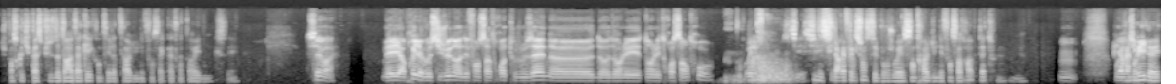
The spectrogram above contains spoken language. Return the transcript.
je pense que tu passes plus de temps à attaquer quand tu es latéral d'une défense à 4 à Paris. Donc c'est c'est vrai mais après il avait aussi joué dans la défense à 3 toulousaine euh, dans, dans les dans les trois centraux oui, si, si- si la réflexion c'est pour jouer central d'une défense à 3, peut-être. Pierre Emery, il avait,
